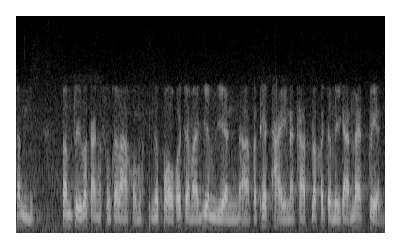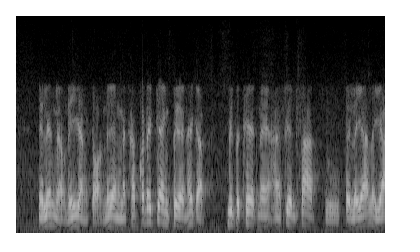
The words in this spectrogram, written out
ท่านรัฐมนตรีว่าการกระทรวงกลาโหมของสิงคโปร์ก็จะมาเยี่ยมเยียนประเทศไทยนะครับ แล้วก็จะมีการแลกเปลี่ยนในเรื่องเหล่านี้อย่างต่อเนื่องนะครับ ก็ได้แจ้งเตือนให้กับมิตรประเทศในอาเซียนทราบอยู่เป็นระยะระยะ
